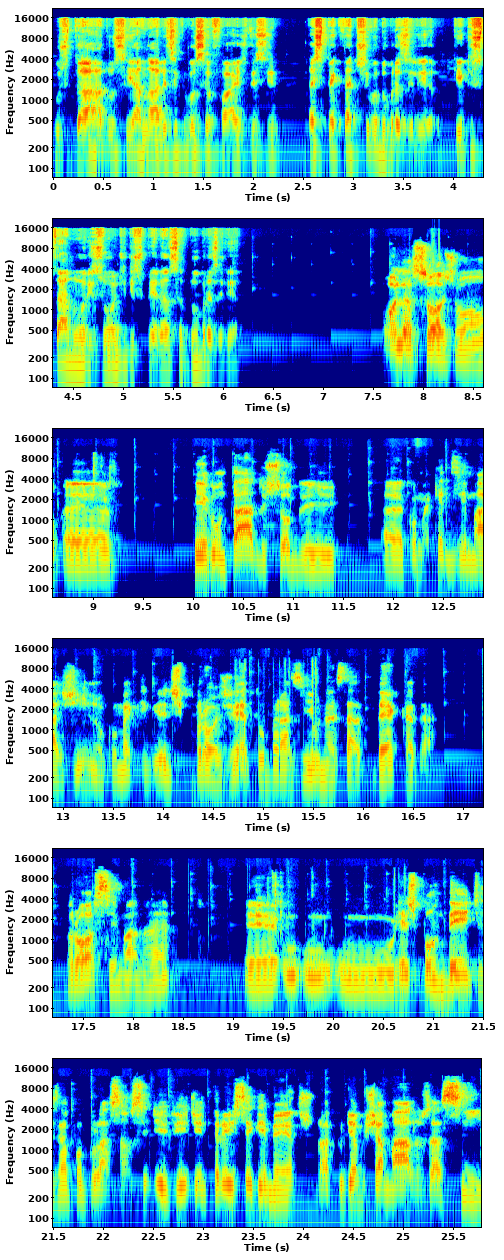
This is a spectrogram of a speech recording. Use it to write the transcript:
os dados e análise que você faz desse, da expectativa do brasileiro. O que, que está no horizonte de esperança do brasileiro? Olha só, João, é, perguntados sobre é, como é que eles imaginam, como é que eles projetam o Brasil nessa década próxima, não é? É, o, o, o, respondentes, a população se divide em três segmentos. Nós podíamos chamá-los assim:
